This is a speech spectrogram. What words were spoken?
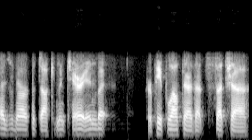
as you know, as a documentarian, but for people out there that's such a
